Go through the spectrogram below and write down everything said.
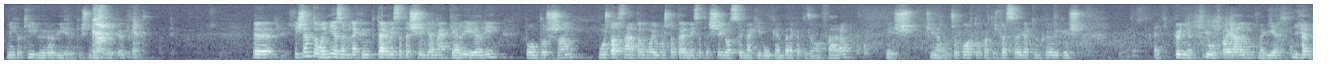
Még a kívülről hülyének is nézték őket. És nem tudom, hogy mi az, ami nekünk természetességgel meg kell élni, pontosan. Most azt látom, hogy most a természetesség az, hogy meghívunk embereket az alfára, és csinálunk csoportokat, és beszélgetünk velük, és egy könnyed jót kajálunk, meg ilyen, ilyen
